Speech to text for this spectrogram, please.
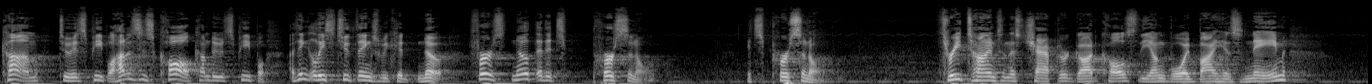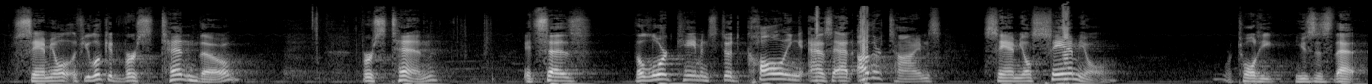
come to his people? How does his call come to his people? I think at least two things we could note. First, note that it's personal. It's personal. Three times in this chapter, God calls the young boy by his name, Samuel. If you look at verse 10, though, verse 10, it says, The Lord came and stood calling as at other times, Samuel, Samuel. We're told he uses that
